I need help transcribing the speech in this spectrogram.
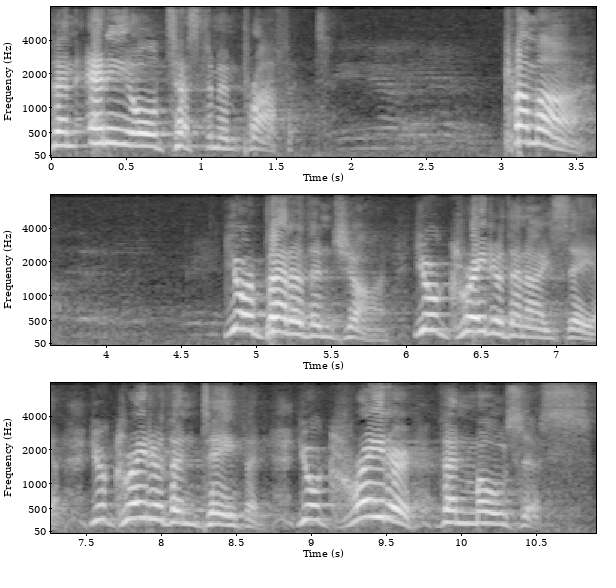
than any Old Testament prophet. Come on. You're better than John. You're greater than Isaiah. You're greater than David. You're greater than Moses.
